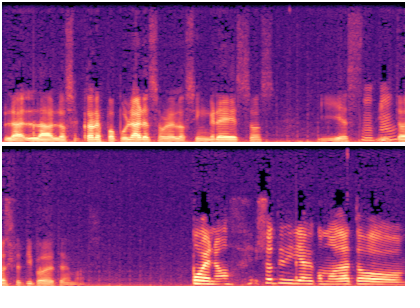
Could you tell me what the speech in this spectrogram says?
los sectores populares sobre los ingresos y, es, y todo este tipo de temas? Bueno, yo te diría que como dato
